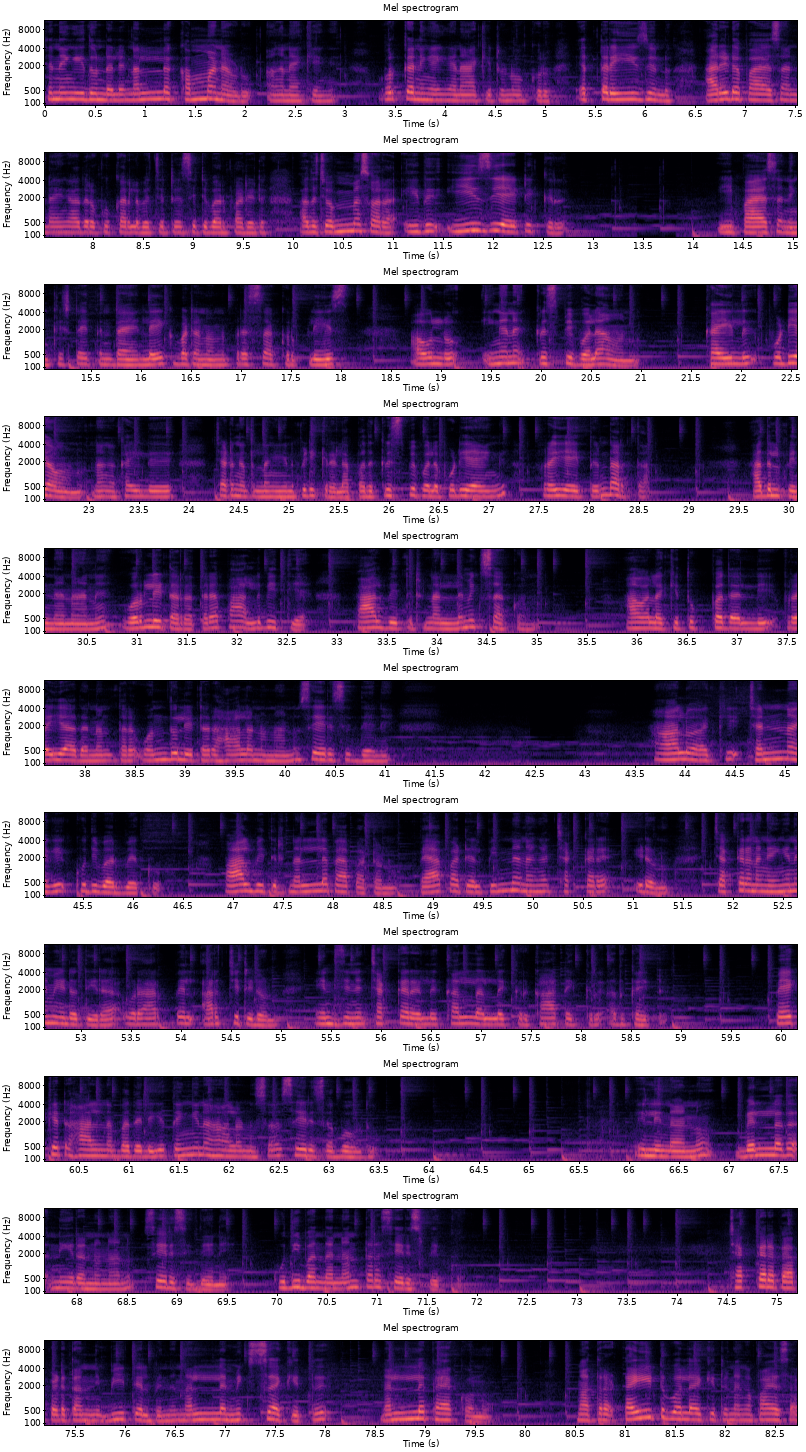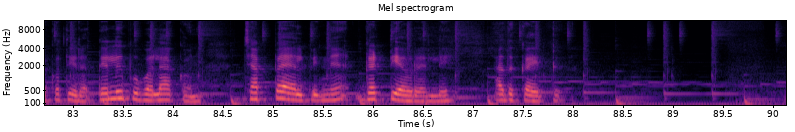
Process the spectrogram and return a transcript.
ಚೆನ್ನಾಗಿ ಇದುಂಡಲ್ಲಿ നല്ല ಕಮ್ಮಣ ಅವಡು അങ്ങനെ ಹಾಕಿಂಗೆ ಒರ್ಕನಿಂಗೆ ഇങ്ങനെ ആക്കിയിട്ട് നോക്കൂ എത്ര ഈസി ഉണ്ട് അരിട പായസം ഉണ്ടെങ്കിൽ അതിൽ കുക്കറിൽ വെച്ചിട്ട് സിറ്റി ബർപ്പാടിയിട്ട് അത് ചുമ്മ സ്വര ഇത് ഈസി ആയിട്ട് ഇക്കറ് ಈ ಪಾಯಸ ನಿಂಗೆ ಇಷ್ಟ ಆಯ್ತಂತ ಲೈಕ್ ಬಟನ್ ಒಂದು ಪ್ರೆಸ್ ಹಾಕರು ಪ್ಲೀಸ್ ಅವಳು ಹಿಂಗನೆ ಕ್ರಿಸ್ಪಿ പോലെ ആവണം கையில் பொடி ஆகணும் நாங்கள் கையில் சட்டங்கத்தில் நாங்கள் இங்கே பிடிக்கிறல அப்போ அது கிறிஸ்பி போல் பொடி பொடியாகி ஃப்ரை ஆயிட்டுன்னு அர்த்தம் அதில் பின்ன நான் ஒரு லிட்டர் ಹತ್ರ பால் ಬೀತಿಯೆ பால் பீத்திட்டு நல்லா மிக்ஸ் ஆக்கணும் ಅವಲಕ್ಕಿ ತುಪ್ಪದಲ್ಲಿ ಫ್ರೈ ಆದ ನಂತರ ಒಂದು ಲೀಟರ್ ಹಾಲನ್ನು ನಾನು ಸೇರಿಸಿದ್ದೇನೆ ಹಾಲು ಹಾಕಿ ಚೆನ್ನಾಗಿ ಕುದಿ ಬರಬೇಕು പാൽ ബീത്തിട്ട് നല്ല പേപ്പാട്ടണു പേപ്പാട്ടിയാൽ പിന്നെ ഞങ്ങൾ ചക്കര ഇടണു ചക്കര ഞങ്ങൾ ഇങ്ങനെ മീടത്തീര ഒരു അർപ്പൽ അരച്ചിട്ടിടണു ಎಂಟಿನ ಚಕ್ಕರೆಲ್ಲಿ ಕಲ್ಲಲ್ಲಿ ಎಕ್ಕರು ಕಾಟ ಎಕ್ಕರು ಅದಕ್ಕಾಯ್ತು ಪ್ಯಾಕೆಟ್ ಹಾಲಿನ ಬದಲಿಗೆ ತೆಂಗಿನ ಹಾಲನ್ನು ಸಹ ಸೇರಿಸಬಹುದು ಇಲ್ಲಿ ನಾನು ಬೆಲ್ಲದ ನೀರನ್ನು ನಾನು ಸೇರಿಸಿದ್ದೇನೆ ಕುದಿ ಬಂದ ನಂತರ ಸೇರಿಸಬೇಕು ಚಕ್ಕರೆ பேப்பெடு ತನ್ನಿ பீத்தல் பின்னு நல்லா ಮಿಕ್ಸ್ ஆக்கிட்டு நல்ல பேக்கணும் ಮಾತ್ರ ಟೈಟ್ ಬಲ ಹಾಕಿಟ್ಟು ನಂಗೆ ಪಾಯಸ ಹಾಕೋತೀರ? ತೆಲುಪು ಬಲ ಹಾಕೋನು. ಚಪ್ಪೆ ಅಲ್ಪಿನ್ನೆ ಗಟ್ಟಿ ಅವರಲ್ಲಿ. ಅದಕ್ಕಾಯ್ತು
